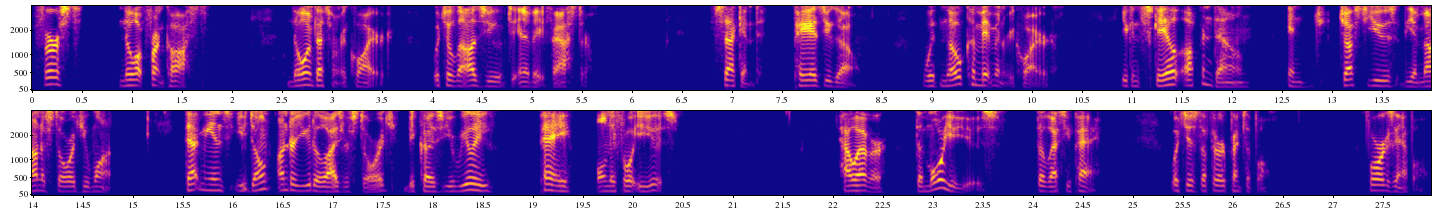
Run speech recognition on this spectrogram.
First, no upfront cost, no investment required, which allows you to innovate faster. Second, pay as you go, with no commitment required. You can scale up and down and just use the amount of storage you want. That means you don't underutilize your storage because you really pay only for what you use. However, the more you use, the less you pay, which is the third principle. For example,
